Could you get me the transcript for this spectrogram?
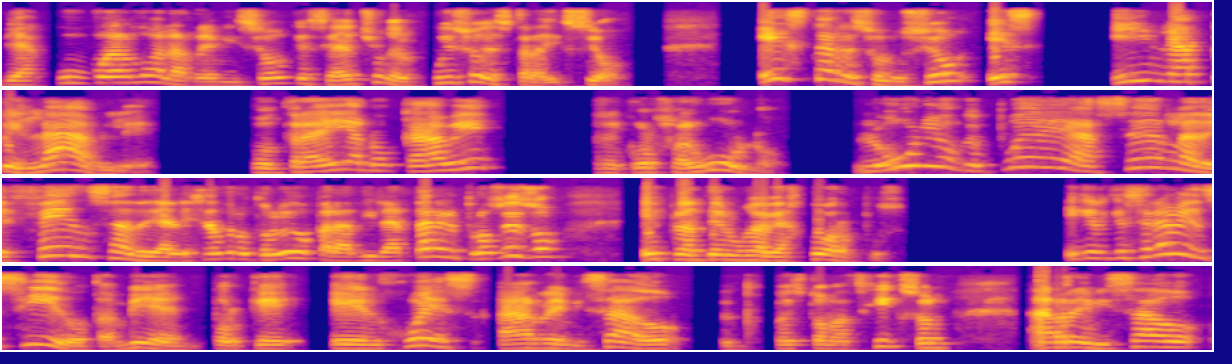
de acuerdo a la revisión que se ha hecho en el juicio de extradición. Esta resolución es inapelable. Contra ella no cabe recurso alguno. Lo único que puede hacer la defensa de Alejandro Toledo para dilatar el proceso es plantear un habeas corpus, en el que será vencido también, porque el juez ha revisado, el juez Thomas Hickson, ha revisado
